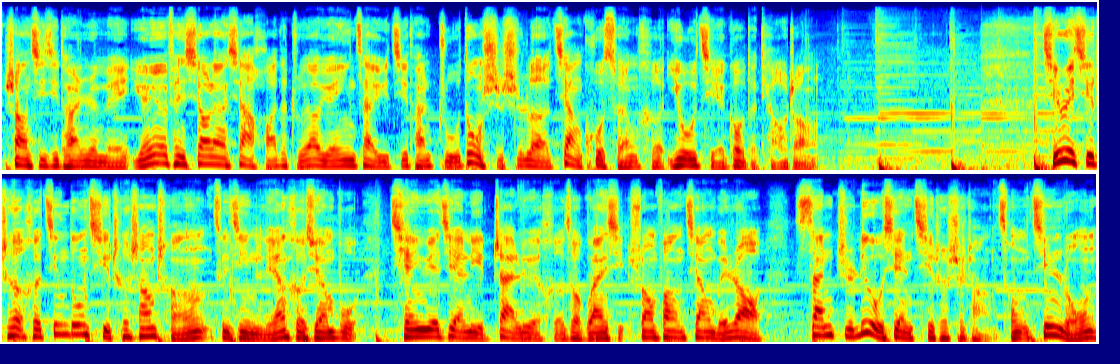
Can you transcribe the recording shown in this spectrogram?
上汽集团认为，元月份销量下滑的主要原因在于集团主动实施了降库存和优结构的调整。奇瑞汽车和京东汽车商城最近联合宣布签约建立战略合作关系，双方将围绕三至六线汽车市场，从金融、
